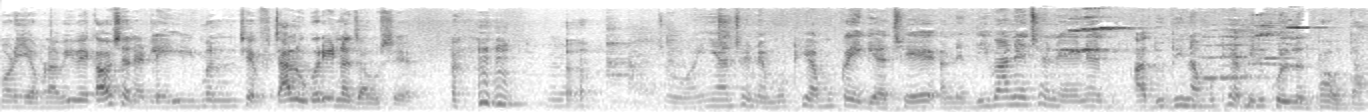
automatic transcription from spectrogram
મળી હમણાં વિવેક આવશે ને એટલે ઈ મન છે ચાલુ કરીને જ આવશે જો અહીંયા છે ને મુઠિયા મુકાઈ ગયા છે અને દીવાને છે ને એને આ દૂધીના મુઠિયા બિલકુલ નથી ભાવતા.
